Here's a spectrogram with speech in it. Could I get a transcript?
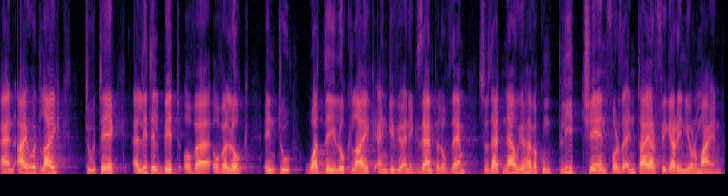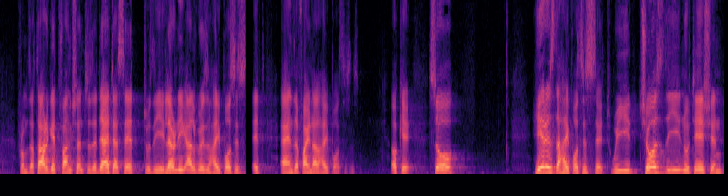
And I would like to take a little bit of a, of a look into what they look like and give you an example of them so that now you have a complete chain for the entire figure in your mind from the target function to the data set to the learning algorithm hypothesis set and the final hypothesis. Okay, so here is the hypothesis set. We chose the notation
